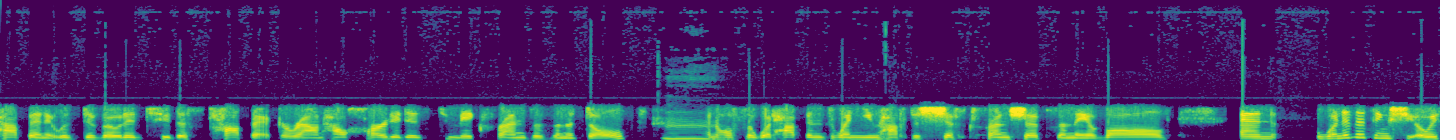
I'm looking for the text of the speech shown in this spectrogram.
Happen, it was devoted to this topic around how hard it is to make friends as an adult mm. and also what happens when you have to shift friendships and they evolve. And one of the things she always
